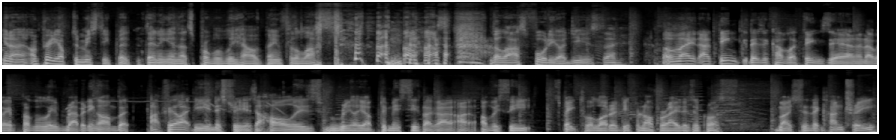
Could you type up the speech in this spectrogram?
you know, I'm pretty optimistic. But then again, that's probably how I've been for the last the last, the last 40 odd years. So. Well, mate, I think there's a couple of things there, and I know we're probably rabbiting on, but I feel like the industry as a whole is really optimistic. Like, I, I obviously speak to a lot of different operators across most of the country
